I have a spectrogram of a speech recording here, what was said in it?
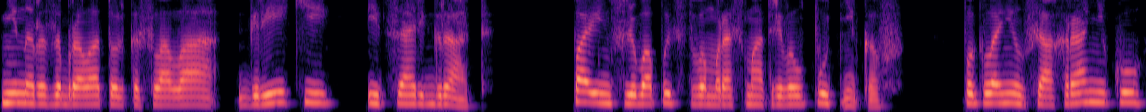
Нина разобрала только слова «греки» и «царьград». Парень с любопытством рассматривал путников. Поклонился охраннику,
